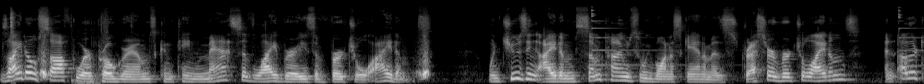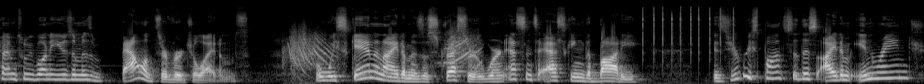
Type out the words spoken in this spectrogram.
Zyto software programs contain massive libraries of virtual items. When choosing items, sometimes we want to scan them as stressor virtual items, and other times we want to use them as balancer virtual items. When we scan an item as a stressor, we're in essence asking the body, is your response to this item in range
